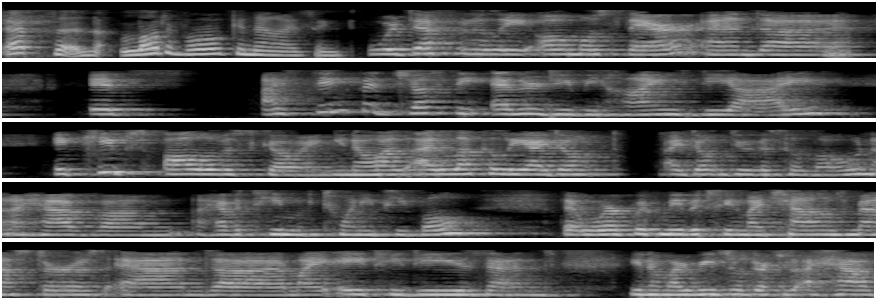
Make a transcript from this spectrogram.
That's a lot of organising. We're definitely almost there, and uh, yeah. it's. I think that just the energy behind DI, it keeps all of us going. You know, I, I luckily I don't I don't do this alone. I have um, I have a team of 20 people that work with me between my challenge masters and uh, my ATDs and you know my regional directors. I have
